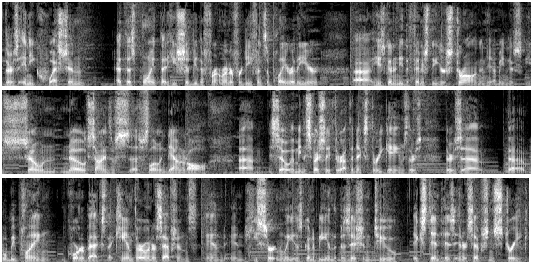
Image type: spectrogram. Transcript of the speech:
there's any question at this point that he should be the front runner for Defensive Player of the Year uh, he's going to need to finish the year strong. And he, I mean, he's, he's shown no signs of, of slowing down at all. Um, so I mean, especially throughout the next three games, there's there's uh, uh, we'll be playing quarterbacks that can throw interceptions, and and he certainly is going to be in the position to extend his interception streak.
